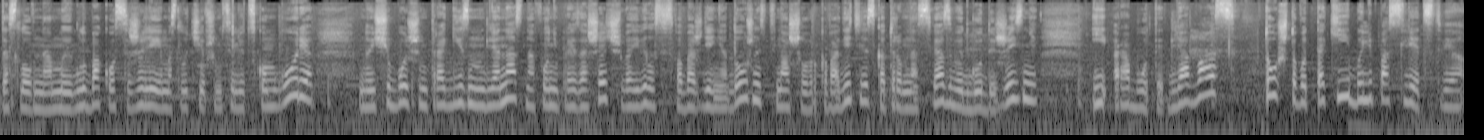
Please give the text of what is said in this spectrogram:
дословно «Мы глубоко сожалеем о случившемся людском горе, но еще большим трагизмом для нас на фоне произошедшего явилось освобождение должности нашего руководителя, с которым нас связывают годы жизни и работы». Для вас то, что вот такие были последствия,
